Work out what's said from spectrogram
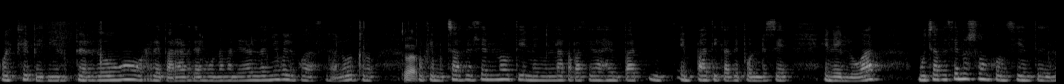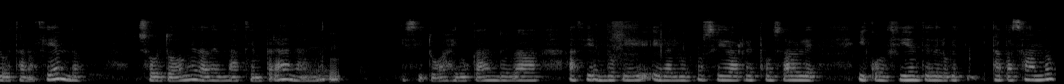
pues que pedir perdón o reparar de alguna manera el daño que le puede hacer al otro. Porque muchas veces no tienen la capacidad empática de ponerse en el lugar. Muchas veces no son conscientes de lo que están haciendo, sobre todo en edades más tempranas. Y si tú vas educando y vas haciendo que el alumno sea responsable y consciente de lo que está pasando,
